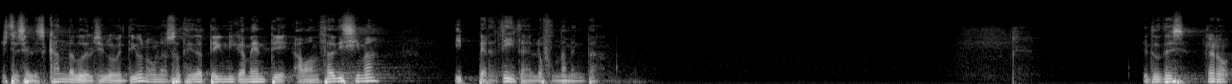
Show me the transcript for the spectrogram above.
este es el escándalo del siglo XXI, una sociedad técnicamente avanzadísima, y perdida en lo fundamental. Entonces, claro,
